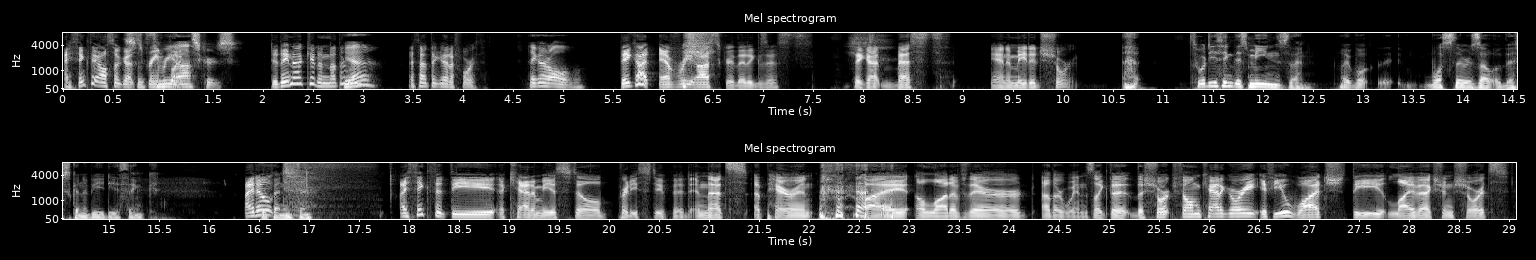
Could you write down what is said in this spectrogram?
I think they also got so screenplay. three Oscars. Did they not get another one? Yeah, I thought they got a fourth. they got all of them. They got every Oscar that exists. They got Best Animated Short. So what do you think this means then? Like what what's the result of this going to be, do you think? I don't. If anything. I think that the Academy is still pretty stupid, and that's apparent by a lot of their other wins. Like the the short film category, if you watch the live action shorts,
